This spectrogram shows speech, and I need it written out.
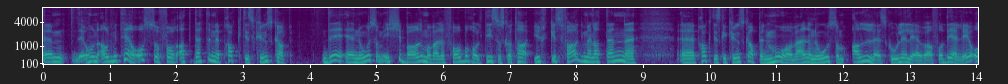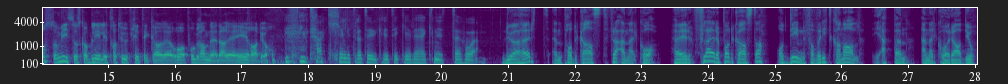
um, Hun argumenterer også for at dette med praktisk kunnskap det er noe som ikke bare må være forbeholdt de som skal ta yrkesfag, men at denne eh, praktiske kunnskapen må være noe som alle skoleelever får del i, også som vi som skal bli litteraturkritikere og programledere i radio. Takk, litteraturkritiker Knut H. Du har hørt en podkast fra NRK. Hør flere podkaster og din favorittkanal i appen NRK Radio.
